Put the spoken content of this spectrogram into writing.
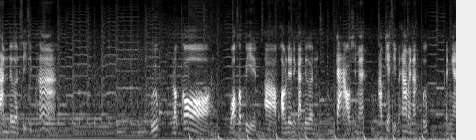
การเดิน45ปึ๊บแล้วก็ walk speed อ่าความเร็วในการเดิน 9 ใช่ไหมอัปเกรด45ไปนะปึ๊บ เป็นไง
